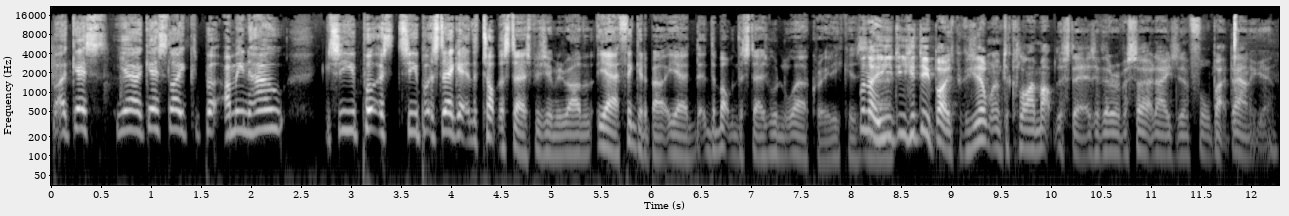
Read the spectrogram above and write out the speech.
but I guess, yeah, I guess like, but I mean, how? So you put a, so you put a stair gate at the top of the stairs, presumably, rather. Yeah, thinking about, it, yeah, the, the bottom of the stairs wouldn't work really because. Well, no, you, you could do both because you don't want them to climb up the stairs if they're of a certain age and then fall back down again.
